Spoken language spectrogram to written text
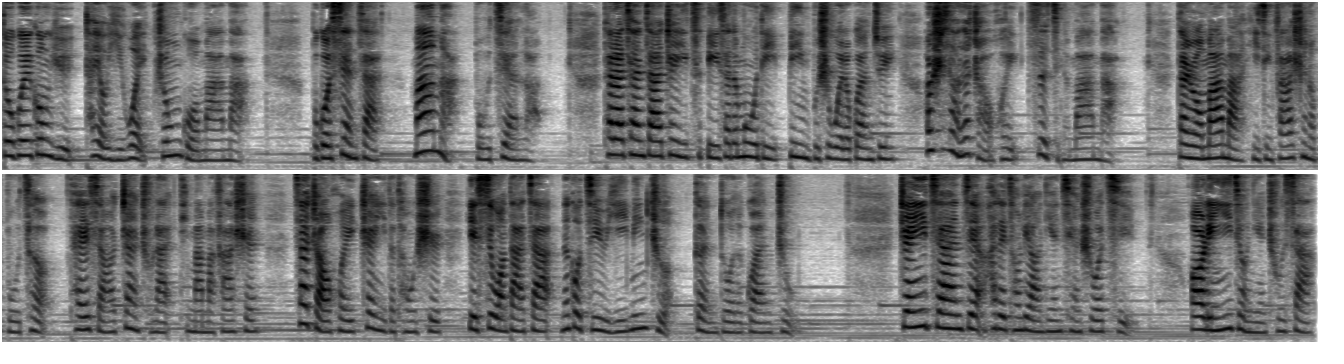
都归功于她有一位中国妈妈。不过现在妈妈不见了。她来参加这一次比赛的目的，并不是为了冠军，而是想要找回自己的妈妈。但若妈妈已经发生了不测，她也想要站出来替妈妈发声。在找回正义的同时，也希望大家能够给予移民者更多的关注。整一起案件还得从两年前说起。二零一九年初夏，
